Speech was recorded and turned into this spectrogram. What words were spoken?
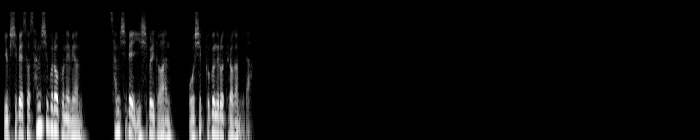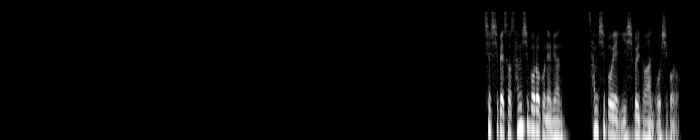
(60에서) (30으로) 보내면 30에 20을 더한 50 부근으로 들어갑니다. (70에서) (35로) 보내면 35에 20을 더한 55로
